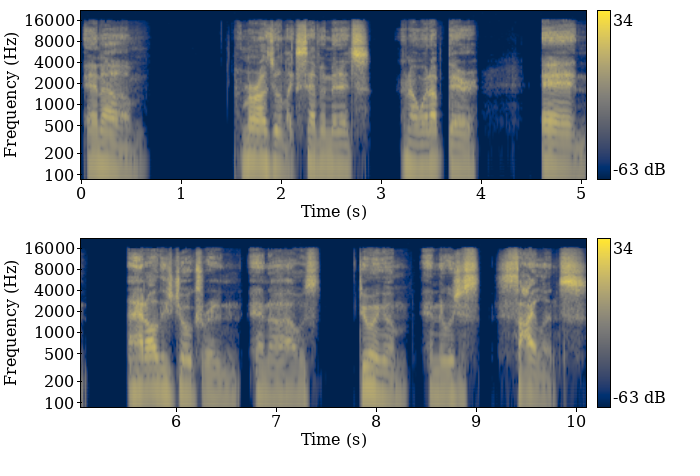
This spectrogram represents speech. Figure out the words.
And um I remember I was doing like 7 minutes and I went up there and I had all these jokes written and uh, I was doing them and it was just silence.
